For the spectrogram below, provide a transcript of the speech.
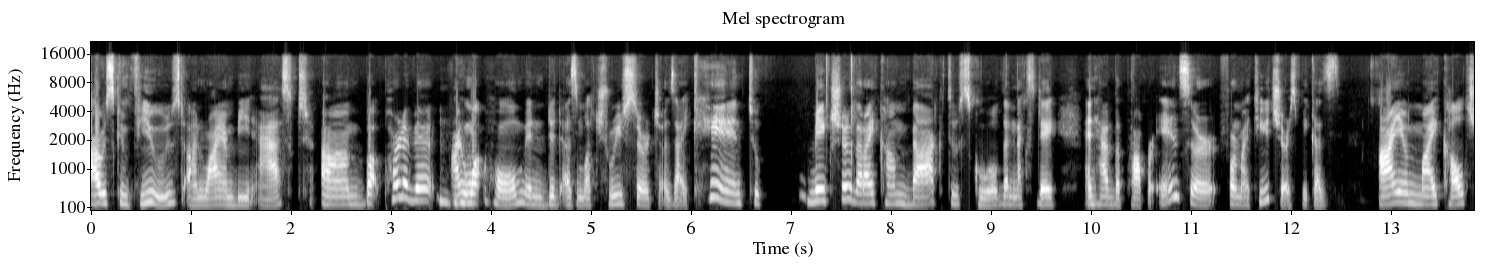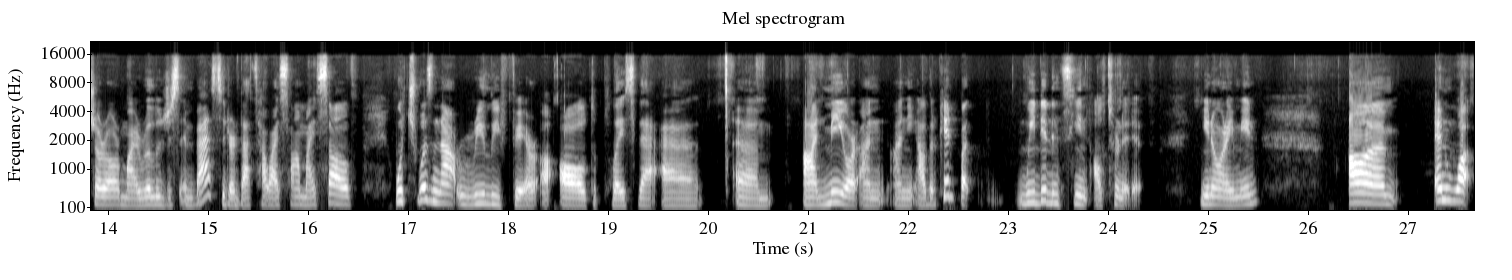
I was confused on why I'm being asked. Um, but part of it, mm-hmm. I went home and did as much research as I can to make sure that I come back to school the next day and have the proper answer for my teachers because I am my culture or my religious ambassador. That's how I saw myself, which was not really fair at all to place that uh, um, on me or on, on any other kid, but we didn't see an alternative. You know what I mean? Um, and what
